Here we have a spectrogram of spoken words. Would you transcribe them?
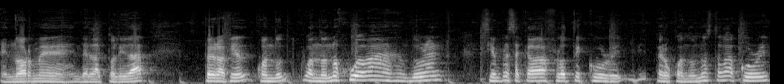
enorme de la actualidad, pero al final, cuando, cuando no jugaba Durant, siempre sacaba a flote Curry, pero cuando no estaba Curry,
